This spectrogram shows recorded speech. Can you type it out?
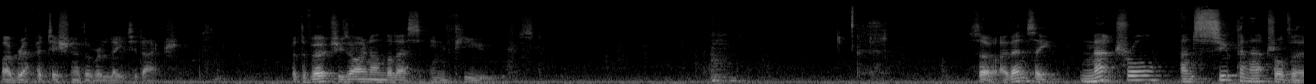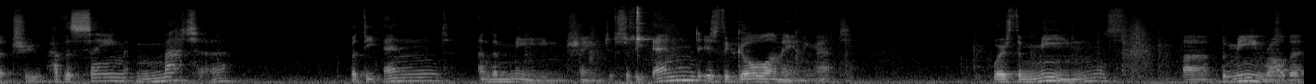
by repetition of the related actions. But the virtues are nonetheless infused. So I then say natural and supernatural virtue have the same matter but the end and the mean changes. So the end is the goal I'm aiming at, whereas the means, uh, the mean rather,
